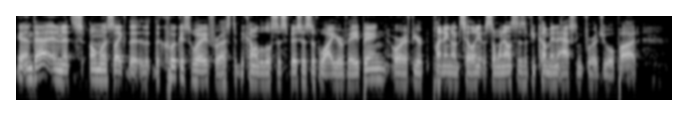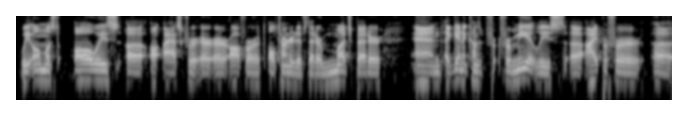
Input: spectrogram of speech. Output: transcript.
Yeah, and that, and it's almost like the, the the quickest way for us to become a little suspicious of why you're vaping, or if you're planning on selling it to someone else, is if you come in asking for a Juul pod. We almost always uh, ask for or, or offer alternatives that are much better. And again, it comes for, for me at least. Uh, I prefer uh,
